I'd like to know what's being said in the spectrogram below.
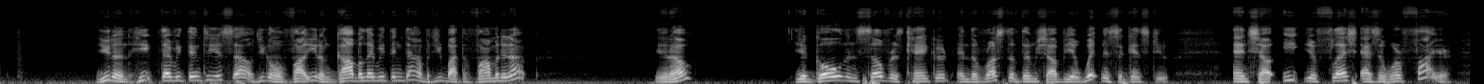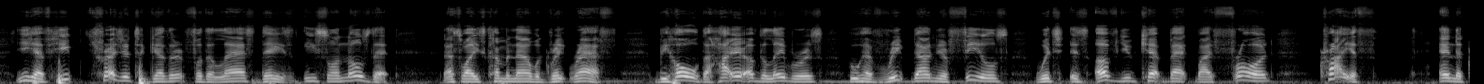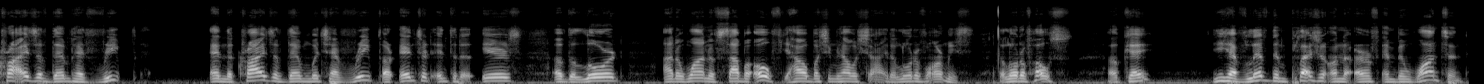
You done heaped everything to yourself. You gonna you done gobble everything down, but you about to vomit it up. You know? Your gold and silver is cankered, and the rust of them shall be a witness against you, and shall eat your flesh as it were fire. Ye have heaped treasure together for the last days. Esau knows that. That's why he's coming down with great wrath. Behold, the hire of the laborers who have reaped down your fields, which is of you kept back by fraud, crieth, and the cries of them have reaped and the cries of them which have reaped are entered into the ears of the Lord Adawan of Sabaoth, Yahweh Bashim Yahweh the Lord of armies, the Lord of hosts. Okay? Ye have lived in pleasure on the earth and been wanton.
